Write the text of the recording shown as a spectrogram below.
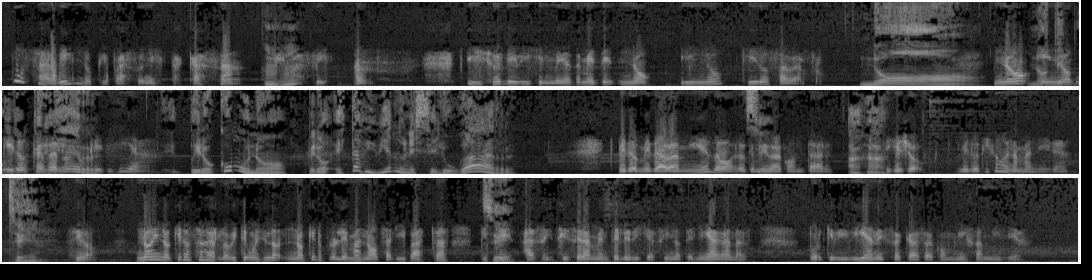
¿Vos sabés lo que pasó en esta casa? Ujú. Pero así. y yo le dije inmediatamente, no, y no quiero saberlo. No. No, No y te no puedo quiero saberlo, no quería. Eh, Pero ¿cómo no? Pero estás viviendo en ese lugar. Pero me daba miedo lo que Sí. me iba a contar. Ajá. Así que yo, me lo dijo de una manera. Sí. Digo, no, y no quiero saberlo, ¿viste? Como diciendo, no quiero problemas, no, salí, basta. ¿Viste? Sí. Así, sinceramente le dije así, no tenía ganas, porque vivía en esa casa con mi familia,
